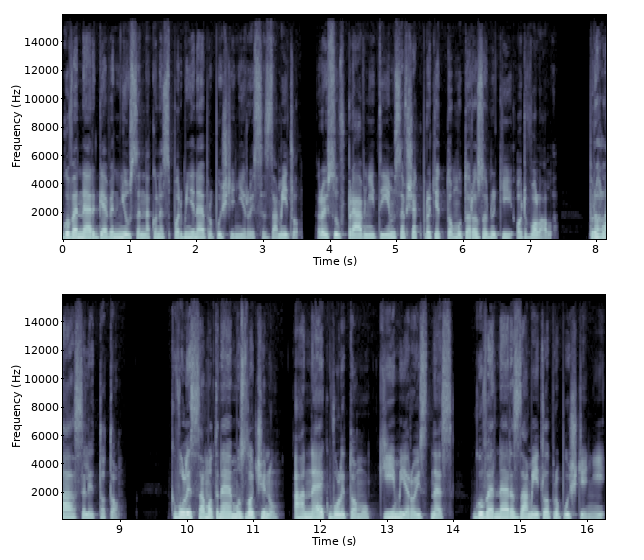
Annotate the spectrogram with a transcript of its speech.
Guvernér Gavin Newsom nakonec podmíněné propuštění Royce zamítl. Royceův právní tým se však proti tomuto rozhodnutí odvolal. Prohlásili toto. Kvůli samotnému zločinu a ne kvůli tomu, kým je Royce dnes, guvernér zamítl propuštění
